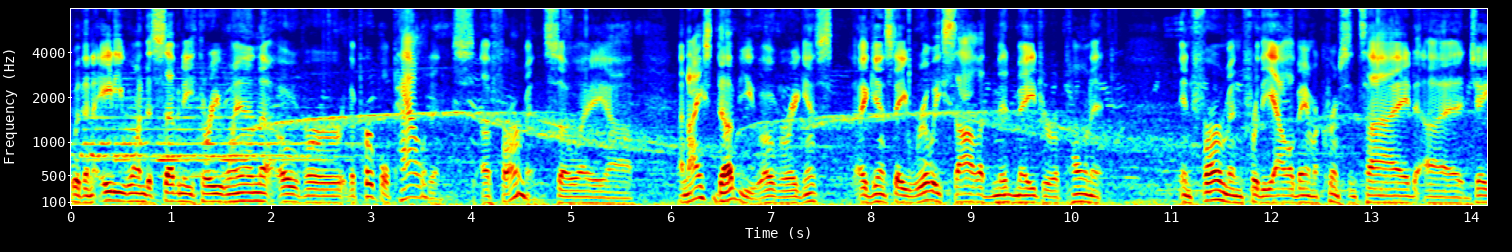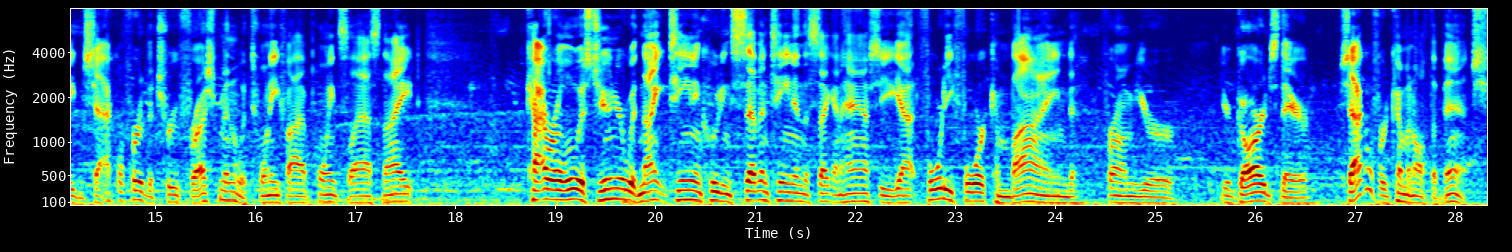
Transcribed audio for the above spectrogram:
with an 81 to 73 win over the Purple Paladins of Furman. So a uh, a nice W over against against a really solid mid-major opponent in Furman for the Alabama Crimson Tide. Uh, Jaden Shackelford, the true freshman, with 25 points last night. Kira Lewis Jr. with 19, including 17 in the second half. So you got 44 combined from your your guards there. Shackelford coming off the bench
